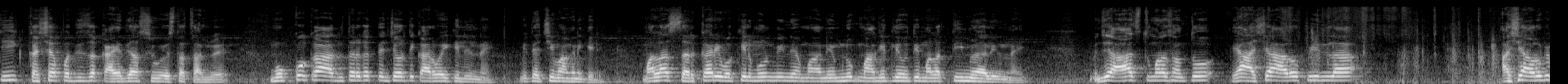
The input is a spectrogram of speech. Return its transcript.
की कशा पद्धतीचा कायदा सुव्यवस्था चालू आहे. मोक्को का अंतर्गत त्यांच्यावरती कारवाई केलेली नाही? मी त्याची मागणी केली. मला सरकारी वकील म्हणून मी नेम नेमणूक मागितली होती. मला ती मिळालेली नाही. म्हणजे आज तुम्हाला सांगतो ह्या अशा आरोपींना असे आरोपी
